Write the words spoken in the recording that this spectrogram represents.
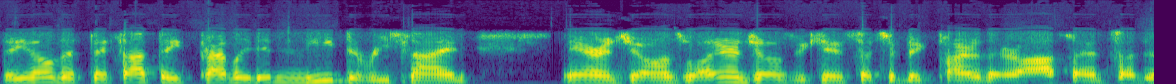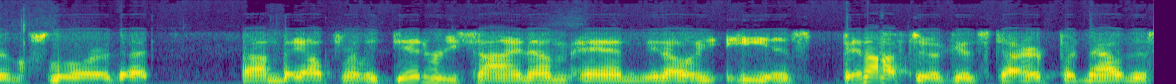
you know that they thought they probably didn't need to re-sign Aaron Jones. Well, Aaron Jones became such a big part of their offense under LaFleur that um, they ultimately did re-sign him, and you know he, he has been off to a good start. But now this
